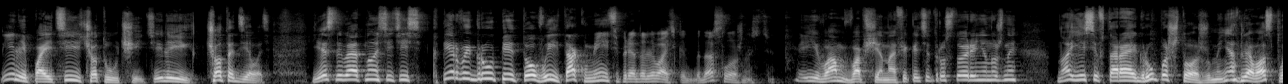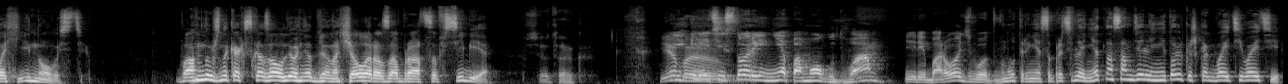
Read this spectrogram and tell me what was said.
Или пойти что-то учить, или что-то делать. Если вы относитесь к первой группе, то вы и так умеете преодолевать как бы, да, сложности. И вам вообще нафиг эти story не нужны. Ну а если вторая группа, что же, у меня для вас плохие новости. Вам нужно, как сказал Леня, для начала разобраться в себе. Все так. Я и, бы... и эти истории не помогут вам перебороть вот внутреннее сопротивление. Это на самом деле не только ж как войти войти.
